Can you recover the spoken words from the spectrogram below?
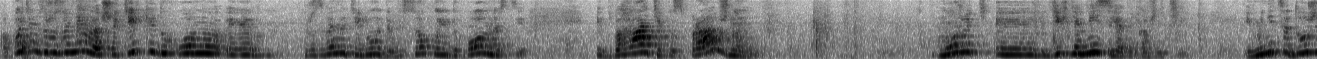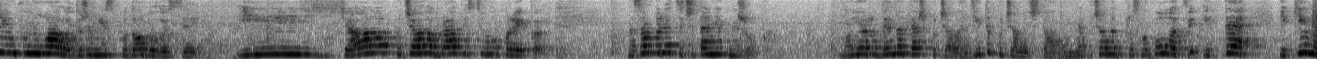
А потім зрозуміла, що тільки духовно е, розвинуті люди високої духовності і багаті по-справжньому можуть, е, їхня місія така в житті. І мені це дуже імпонувало, дуже мені сподобалося. І я почала брати з цього приклад. Насамперед, це читання книжок. Моя родина теж почала, діти почали читати, мене почали прислуховуватися. І те, якими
